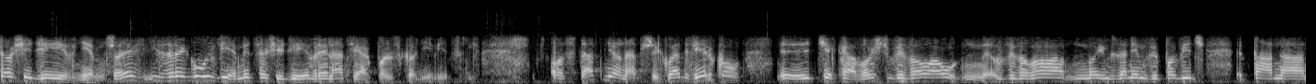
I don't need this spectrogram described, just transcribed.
co się dzieje w Niemczech i z reguły wiemy, co się dzieje w relacjach polsko-niemieckich. Ostatnio na przykład wielką y, ciekawość wywołał, wywołała moim zdaniem wypowiedź pana y,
